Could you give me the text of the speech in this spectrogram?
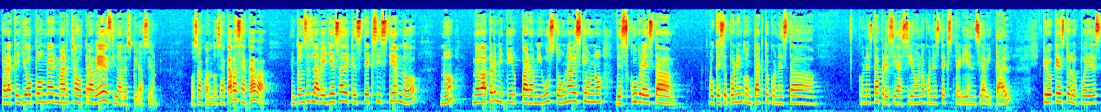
para que yo ponga en marcha otra vez la respiración. O sea, cuando se acaba, se acaba. Entonces la belleza de que esté existiendo ¿no? Me va a permitir, para mi gusto, una vez que uno descubre esta, o que se pone en contacto con esta, con esta apreciación o con esta experiencia vital, creo que esto lo puedes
